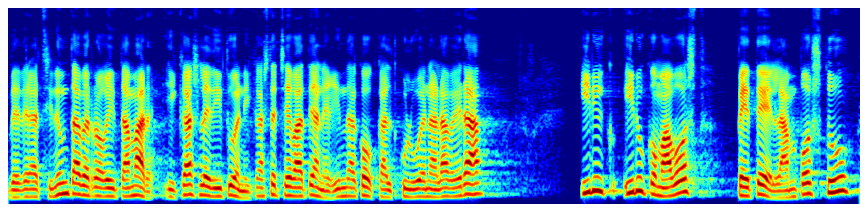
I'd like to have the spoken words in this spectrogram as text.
bederatzen eunta berrogeita mar ikasle dituen ikastetxe batean egindako kalkuluen arabera, iru koma bost pete lanpostu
